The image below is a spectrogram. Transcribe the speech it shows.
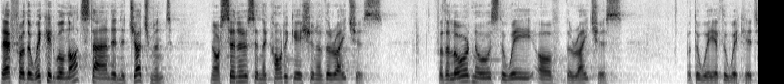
Therefore, the wicked will not stand in the judgment, nor sinners in the congregation of the righteous. For the Lord knows the way of the righteous, but the way of the wicked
